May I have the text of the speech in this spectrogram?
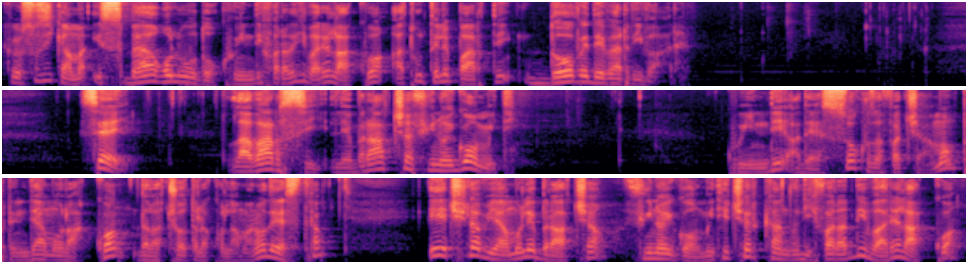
Questo si chiama isbagul quindi far arrivare l'acqua a tutte le parti dove deve arrivare. 6. Lavarsi le braccia fino ai gomiti. Quindi adesso cosa facciamo? Prendiamo l'acqua dalla ciotola con la mano destra e ci laviamo le braccia fino ai gomiti cercando di far arrivare l'acqua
